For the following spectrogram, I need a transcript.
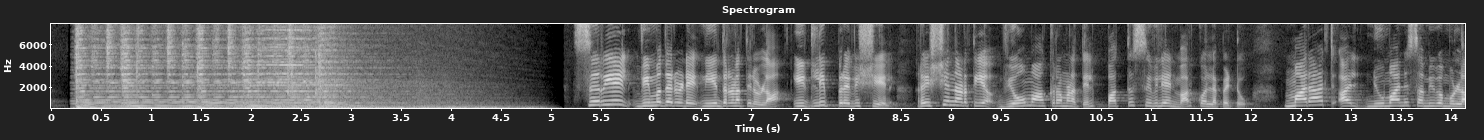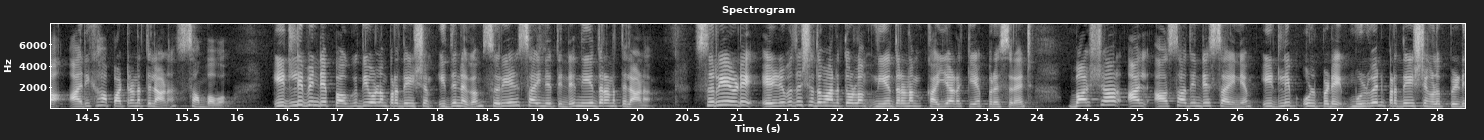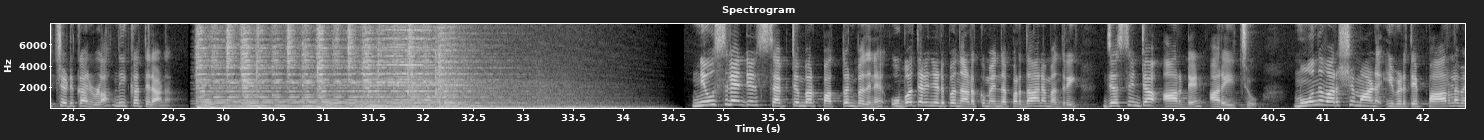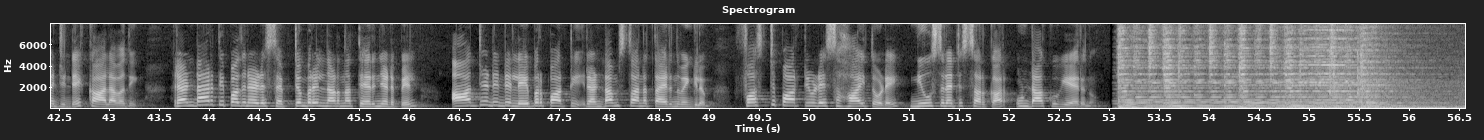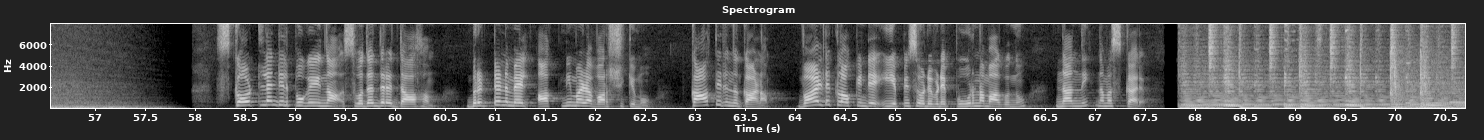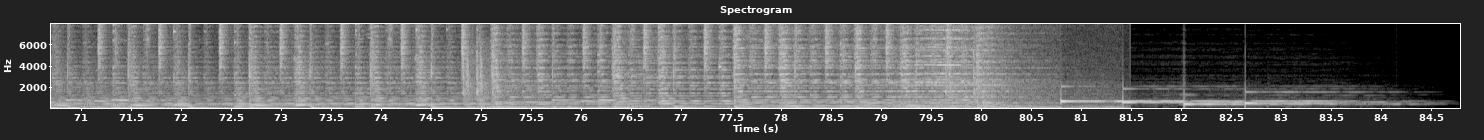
സിറിയയിൽ വിമതരുടെ നിയന്ത്രണത്തിലുള്ള ഇഡ്ലി പ്രവിശ്യയിൽ റഷ്യ നടത്തിയ വ്യോമാക്രമണത്തിൽ പത്ത് സിവിലിയന്മാർ കൊല്ലപ്പെട്ടു. മരാറ്റ് അൽ ന്യൂമാന് സമീപമുള്ള അരിഹ പട്ടണത്തിലാണ് സംഭവം. ഇഡ്ലിബിന്റെ പകുതിയോളം പ്രദേശം ഇതിനകം സിറിയൻ സൈന്യത്തിന്റെ നിയന്ത്രണത്തിലാണ്. സിറിയയുടെ എഴുപത് ശതമാനത്തോളം നിയന്ത്രണം കൈയടക്കിയ പ്രസിഡന്റ് ബഷാർ അൽ ആസാദിന്റെ സൈന്യം ഇഡ്ലിബ് ഉൾപ്പെടെ മുഴുവൻ പ്രദേശങ്ങളും പിടിച്ചെടുക്കാനുള്ള നീക്കത്തിലാണ്. ന്യൂസിലൻഡിൽ സെപ്റ്റംബർ പത്തൊൻപതിന് ഉപതെരഞ്ഞെടുപ്പ് നടക്കുമെന്ന് പ്രധാനമന്ത്രി ജസിൻഡ ആർഡൻ അറിയിച്ചു. മൂന്ന് വർഷമാണ് ഇവിടുത്തെ പാർലമെന്റിന്റെ കാലാവധി. രണ്ടായിരത്തി പതിനേഴ് സെപ്റ്റംബറിൽ നടന്ന തെരഞ്ഞെടുപ്പിൽ ആർഡന്റെ ലേബർ പാർട്ടി രണ്ടാം സ്ഥാനത്തായിരുന്നുവെങ്കിലും ഫസ്റ്റ് പാർട്ടിയുടെ സഹായത്തോടെ ന്യൂസിലൻഡ് സർക്കാർ ഉണ്ടാക്കുകയായിരുന്നു. സ്കോട്ട്ലൻഡിൽ പുകയുന്ന സ്വതന്ത്ര ദാഹം ബ്രിട്ടന് മേൽ അഗ്നിമഴ വർഷിക്കുമോ? കാത്തിരുന്നു കാണാം. വേൾഡ് ക്ലോക്കിന്റെ ഈ എപ്പിസോഡ് ഇവിടെ പൂർണമാകുന്നു. നന്ദി നമസ്കാരം.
